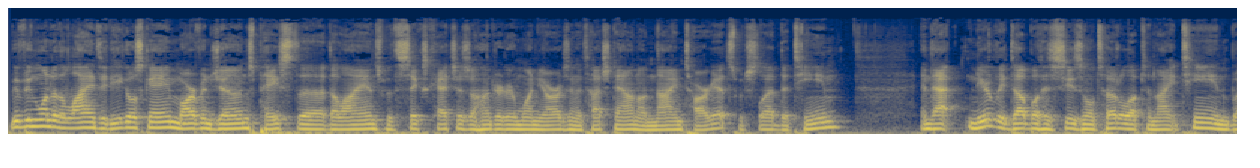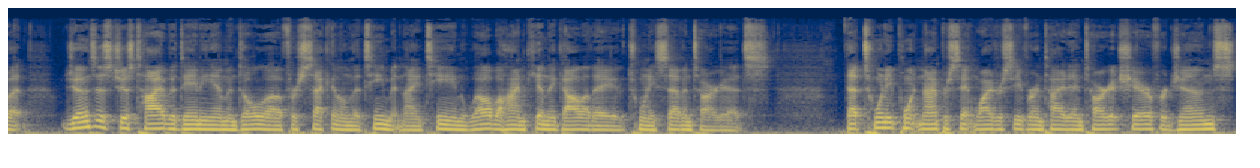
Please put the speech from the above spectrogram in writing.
Moving on to the Lions at Eagles game, Marvin Jones paced the, the Lions with six catches, 101 yards, and a touchdown on nine targets, which led the team. And that nearly doubled his seasonal total up to 19. But Jones is just tied with Danny Amendola for second on the team at 19, well behind Kenny Golladay with 27 targets. That 20.9% wide receiver and tight end target share for Jones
